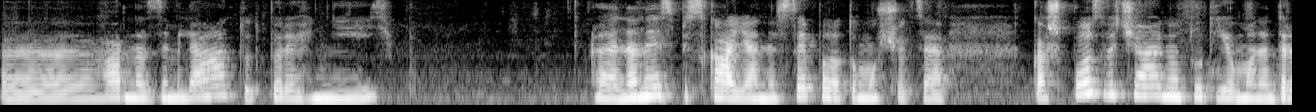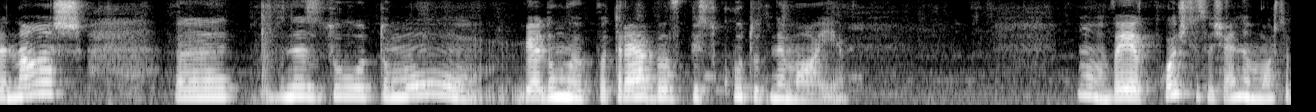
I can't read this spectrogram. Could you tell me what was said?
е, гарна земля, тут перегній. Е, На низ піска я не сипала, тому що це кашпо, звичайно. Тут є в мене дренаж внизу, тому, я думаю, потреби в піску тут немає. Ну, ви як хочете, звичайно, можете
